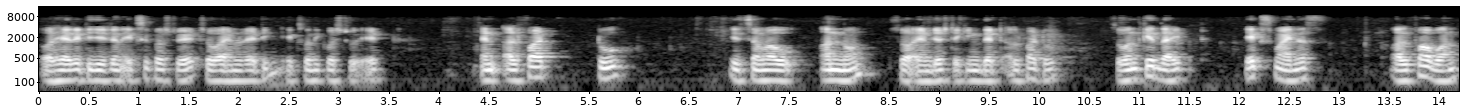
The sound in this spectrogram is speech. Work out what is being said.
or here it is written x equals to 8 so I am writing x1 equals to 8 and alpha 2 is somehow unknown so I am just taking that alpha 2 so one can write x minus alpha 1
